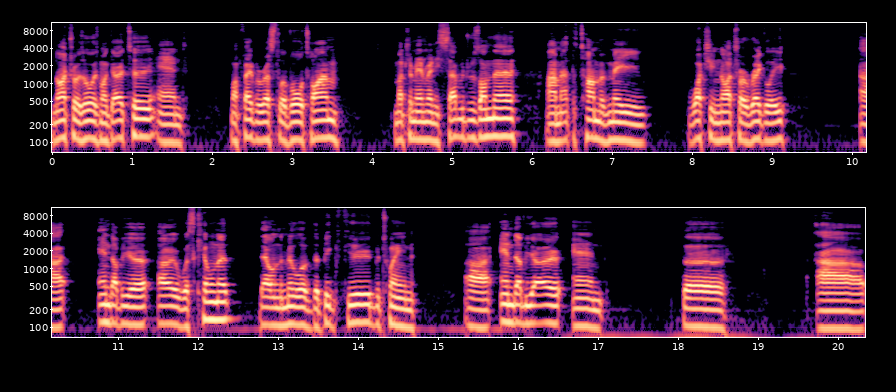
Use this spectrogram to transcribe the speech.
Nitro was always my go-to and my favorite wrestler of all time. Macho Man Randy Savage was on there. Um, at the time of me watching Nitro regularly, uh, NWO was killing it. They were in the middle of the big feud between uh, NWO and the uh,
